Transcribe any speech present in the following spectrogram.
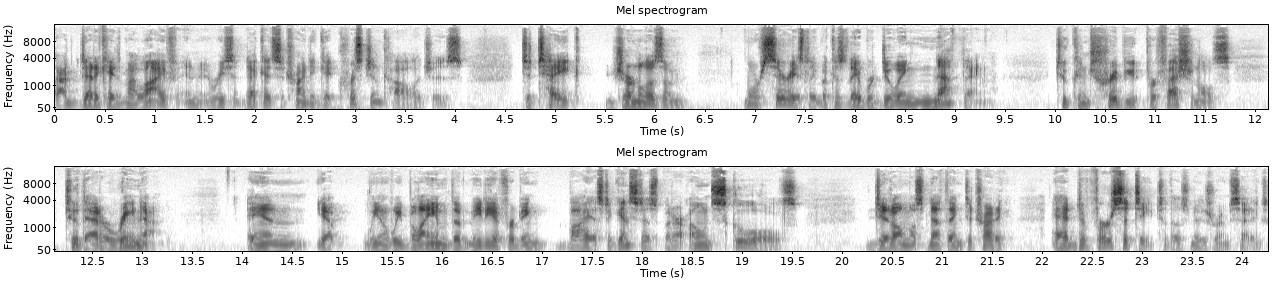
I've dedicated my life in recent decades to trying to get Christian colleges to take journalism more seriously because they were doing nothing to contribute professionals to that arena. And yet, you know, we blame the media for being biased against us, but our own schools did almost nothing to try to add diversity to those newsroom settings.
